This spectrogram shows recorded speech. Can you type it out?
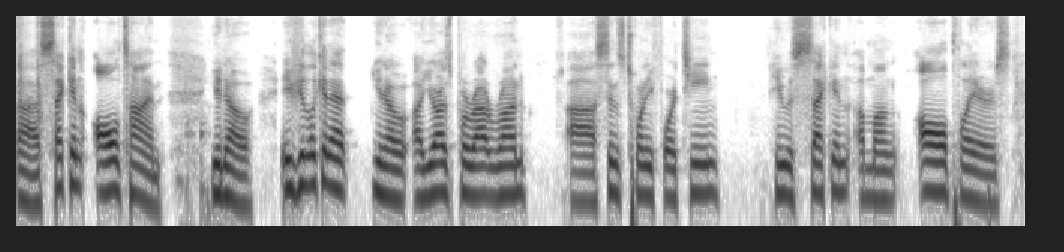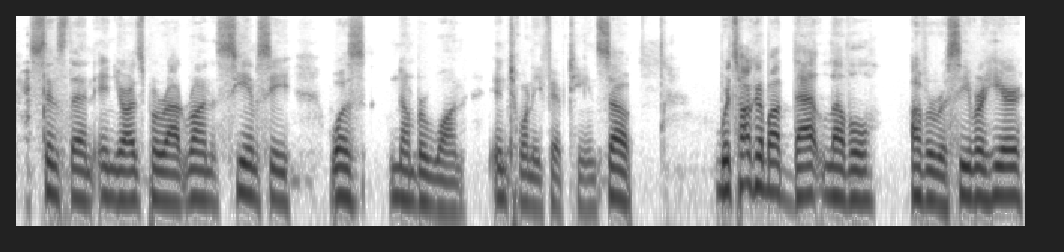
Uh, second all time, you know, if you're looking at, you know, a yards per route run uh, since 2014, he was second among all players since then in yards per route run. CMC was number one in 2015. So we're talking about that level of a receiver here.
